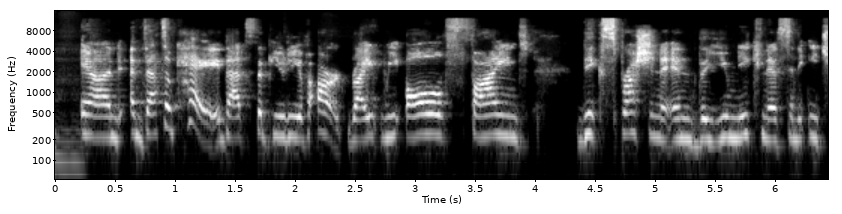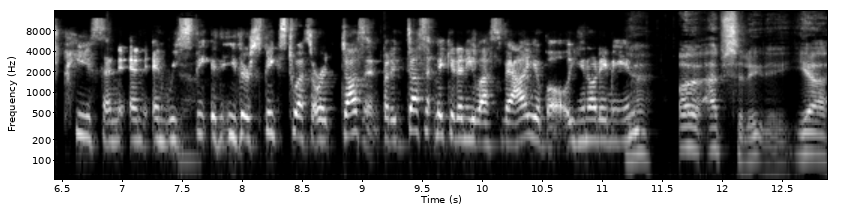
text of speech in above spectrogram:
mm-hmm. and and that's okay that's the beauty of art right we all find the expression and the uniqueness in each piece and and, and we yeah. speak it either speaks to us or it doesn't but it doesn't make it any less valuable you know what i mean yeah. Oh, absolutely, yeah.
